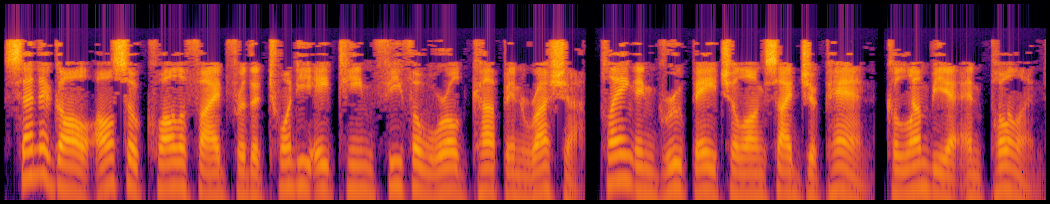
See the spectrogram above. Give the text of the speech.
Senegal also qualified for the 2018 FIFA World Cup in Russia, playing in Group H alongside Japan, Colombia and Poland.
